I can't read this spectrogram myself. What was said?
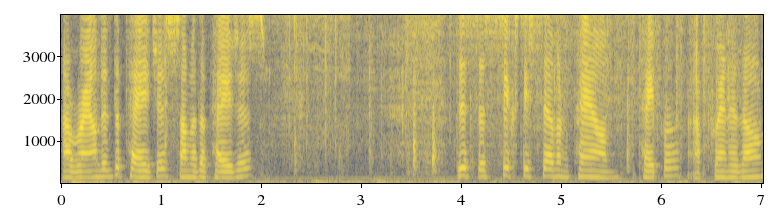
I rounded the pages, some of the pages. This is 67 pound paper I printed on.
